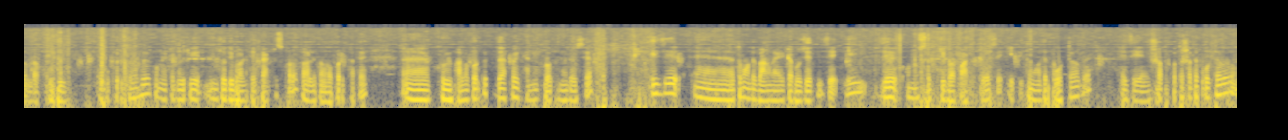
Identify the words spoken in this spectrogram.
তোমরা খুবই উপকৃত হবে এবং এটা যদি যদি বাড়িতে প্র্যাকটিস করো, তাহলে তোমরা পরীক্ষাতে খুবই ভালো করবে। দেখো, এখানে প্রথমে রয়েছে এই যে তোমাদের বাংলা এটা বুঝিয়ে দিই যে, এই যে অনুচ্ছেদটি বা পাঠ রয়েছে, এটি তোমাদের পড়তে হবে। এই যে সতর্কতার সাথে পড়তে হবে এবং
